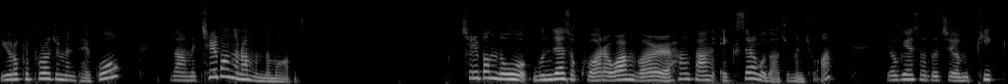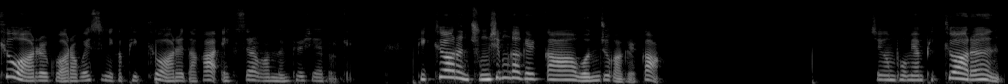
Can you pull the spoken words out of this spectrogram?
이렇게 풀어주면 되고 그 다음에 7번으로 한번 넘어가 보자. 7번도 문제에서 구하라고 한 걸 항상 x라고 놔주면 좋아. 여기에서도 지금 BQR을 구하라고 했으니까 BQR에다가 x라고 한번 표시해 볼게. BQR은 중심각일까 원주각일까? 지금 보면 BQR은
